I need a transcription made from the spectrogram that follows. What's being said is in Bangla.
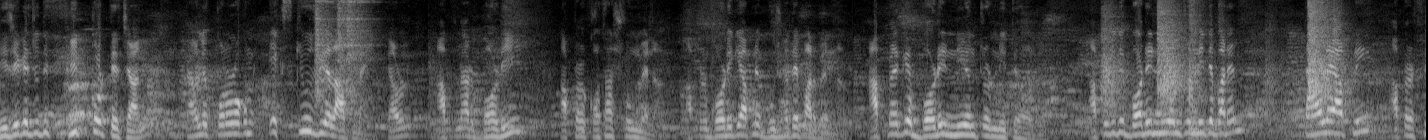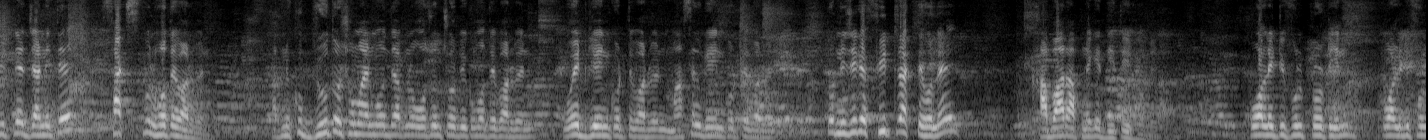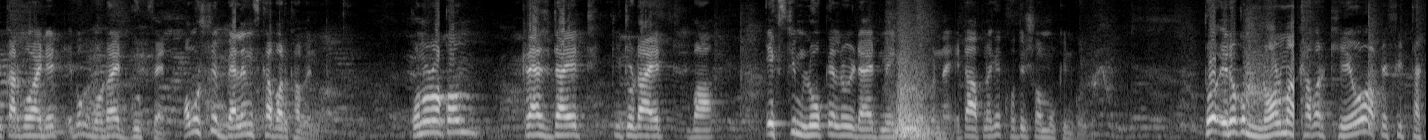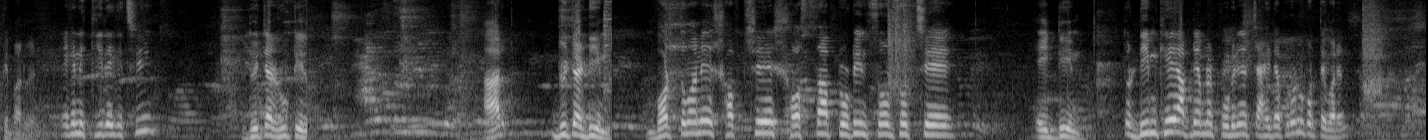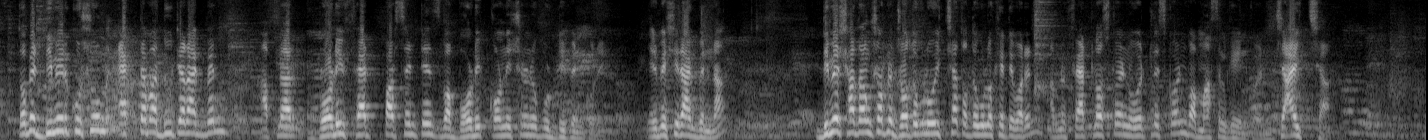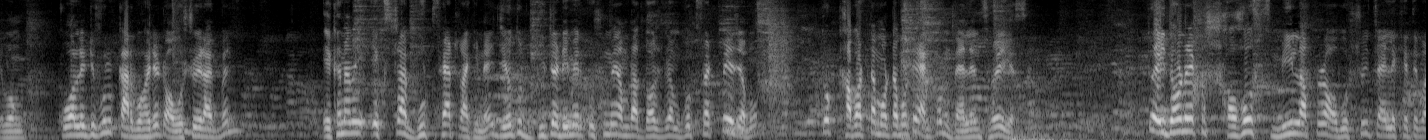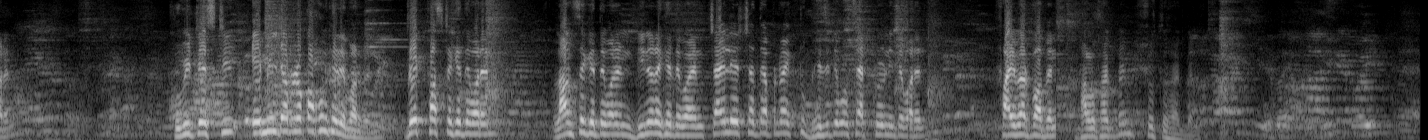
নিজেকে যদি ফিট করতে চান, তাহলে কোনো রকম এক্সকিউজ দিয়ে লাভ নাই। কারণ আপনার বডি আপনার কথা শুনবে না। আপনার বডিকে আপনি বোঝাতে পারবেন না। আপনাকে বডির নিয়ন্ত্রণ নিতে হবে। আপনি যদি বডির নিয়ন্ত্রণ নিতে পারেন, তাহলে আপনি আপনার ফিটনেস জার্নিতে সাকসেসফুল হতে পারবেন। আপনি খুব দ্রুত সময়ের মধ্যে আপনার ওজন চর্বি কমাতে পারবেন ওয়েট গেইন করতে পারবেন মাসেল গেইন করতে পারবেন। তো নিজেকে ফিট রাখতে হলে খাবার আপনাকে দিতেই হবে। কোয়ালিটিফুল প্রোটিন কোয়ালিটিফুল কার্বোহাইড্রেট এবং মডারেট গুড ফ্যাট অবশ্যই ব্যালেন্স খাবার খাবেন। কোনো রকম ক্র্যাশ ডায়েট কিটো ডায়েট বা extreme low calorie diet maintain করবেন না। এটা আপনাকে ক্ষতির সম্মুখীন করবে। তো এরকম নর্মাল খাবার খেয়েও আপনি ফিট থাকতে পারবেন। এখানে কি রেখেছি? দুইটা রুটি। আর দুইটা ডিম। বর্তমানে সবচেয়ে সস্তা প্রোটিন সোর্স হচ্ছে এই ডিম। তো ডিম খেয়ে আপনি আপনার প্রোটিনের চাহিদা পূরণ করতে পারেন। তবে ডিমের কুসুম একটা বা দুইটা রাখবেন, আপনার বডি ফ্যাট পার্সেন্টেজ বা বডি কন্ডিশনের উপর ডিপেন্ড করে। এর বেশি রাখবেন না। ডিমের সাদা অংশ আপনি যতগুলো ইচ্ছা ততগুলো খেতে পারেন। আপনি ফ্যাট লস করেন ওয়েট লস করেন বা মাসেল গেইন করেন, যা ইচ্ছা। এবং কোয়ালিটিফুল কার্বোহাইড্রেট অবশ্যই রাখবেন। এখানে আমি এক্সট্রা গুড ফ্যাট রাখি নাই। যেহেতু দুইটা ডিমের কুসুমে আমরা দশ গ্রাম গুড ফ্যাট পেয়ে যাব, তো খাবারটা মোটামুটি একদম ব্যালেন্স হয়ে গেছে। তো এই ধরনের একটা সহজ মিল আপনারা অবশ্যই চাইলে খেতে পারেন। খুবই টেস্টি এই মিলটা আপনারা কখন খেতে পারবেন? ব্রেকফাস্টে খেতে পারেন লাঞ্চে খেতে পারেন ডিনারে খেতে পারেন, চাইলে এর সাথে আপনারা একটু ভেজিটেবলস অ্যাড করে নিতে পারেন। ফাইবার পাবেন। ভালো থাকবেন, সুস্থ থাকবেন।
